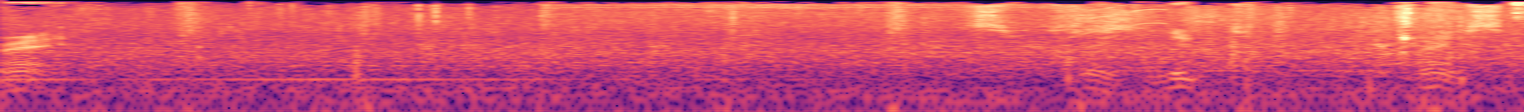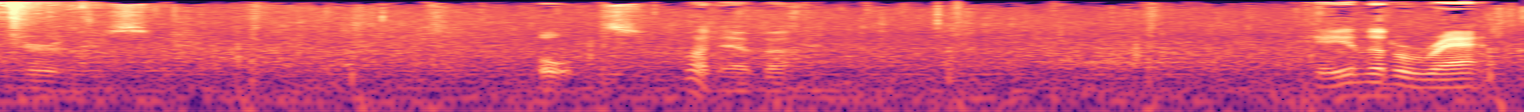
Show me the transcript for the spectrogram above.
Alright. Loot. Nice arrows. Bolts. Whatever. Hey, little rats.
